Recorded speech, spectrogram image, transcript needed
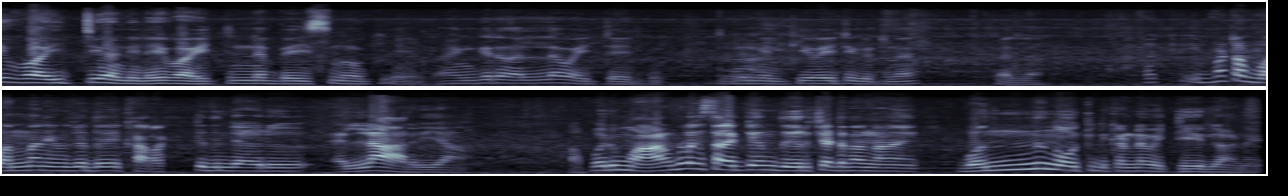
ഈ വൈറ്റ് കണ്ടില്ല? ഈ വൈറ്റിന്റെ ബേസ് നോക്കി. ഭയങ്കര നല്ല വൈറ്റ് ആയിരിക്കും. ഒരു മിൽക്കി വൈറ്റ് കിട്ടുന്ന കല്ല ഇവിടെ വന്നാൽ നിങ്ങൾക്കത് കറക്റ്റ് ഇതിന്റെ ഒരു എല്ലാം അറിയാം. അപ്പോൾ ഒരു മാർബിൾ സെലക്ട് ചെയ്യുമ്പോൾ തീർച്ചയായിട്ടും എന്താണ്? വന്ന് നോക്കി എടുക്കേണ്ട മെറ്റീരിയലാണ്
